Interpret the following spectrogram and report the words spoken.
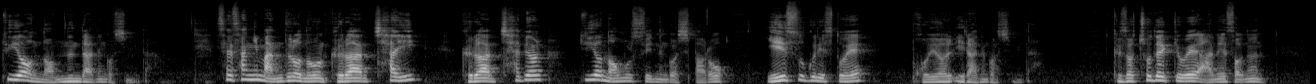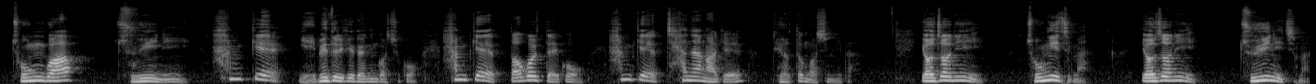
뛰어넘는다는 것입니다. 세상이 만들어 놓은 그러한 차이, 그러한 차별 뛰어넘을 수 있는 것이 바로 예수 그리스도의 보혈이라는 것입니다. 그래서 초대교회 안에서는 종과 주인이 함께 예배드리게 되는 것이고 함께 떡을 떼고 함께 찬양하게 되었던 것입니다. 여전히 종이지만 여전히 주인이지만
